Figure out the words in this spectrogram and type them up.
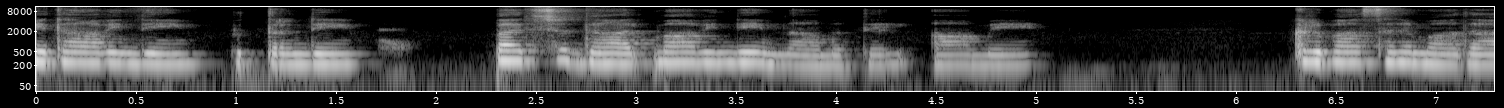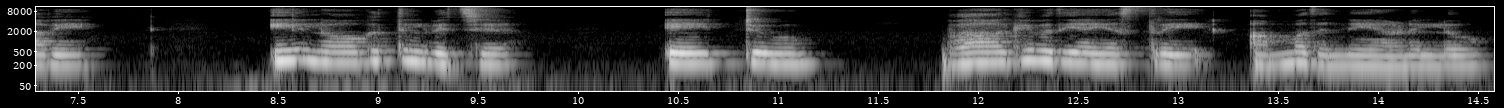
പിതാവിന്റെയും പുത്രന്റെയും പരിശുദ്ധാത്മാവിന്റെയും നാമത്തിൽ ആമേ കൃപാസന മാതാവേ ഈ ലോകത്തിൽ വെച്ച് ഏറ്റവും ഭാഗ്യവതിയായ സ്ത്രീ അമ്മ തന്നെയാണല്ലോ.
